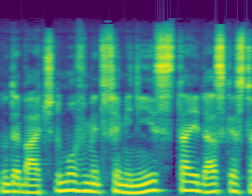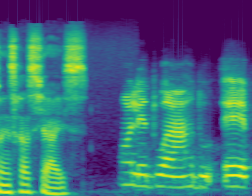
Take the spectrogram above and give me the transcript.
no debate do movimento feminista e das questões raciais. Olha, Eduardo, é,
